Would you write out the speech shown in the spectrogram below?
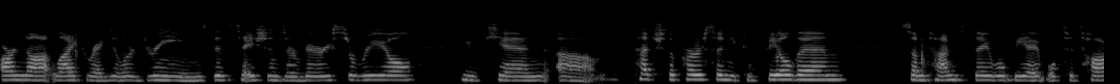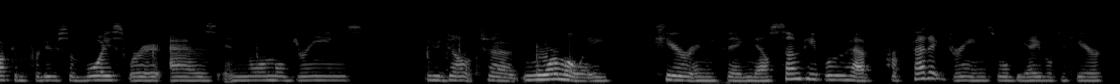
are not like regular dreams, visitations are very surreal. You can um, touch the person, you can feel them. Sometimes they will be able to talk and produce a voice, whereas in normal dreams, you don't uh, normally hear anything. Now, some people who have prophetic dreams will be able to hear,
